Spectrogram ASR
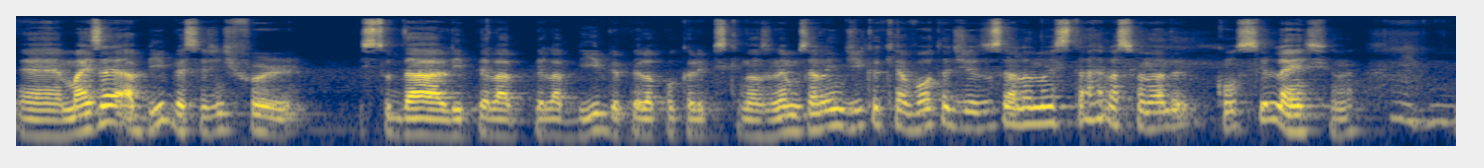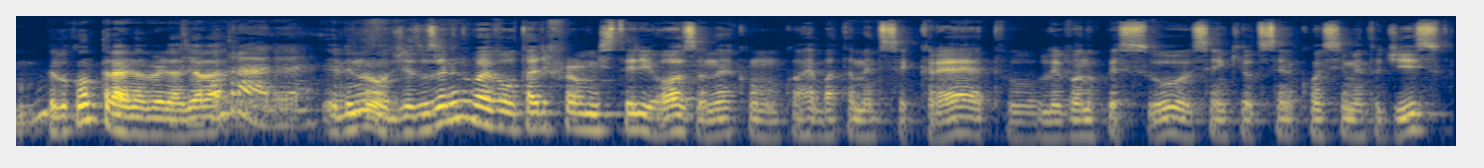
É, mas a, a Bíblia, se a gente for estudar ali pela, pela Bíblia, pelo Apocalipse que nós lemos, ela indica que a volta de Jesus ela não está relacionada com silêncio, né? Uhum. Pelo contrário, na verdade. Pelo ela, contrário, é. Ele não, Jesus ele não vai voltar de forma misteriosa, né? Com, com arrebatamento secreto, levando pessoas sem que outros tenham conhecimento disso.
